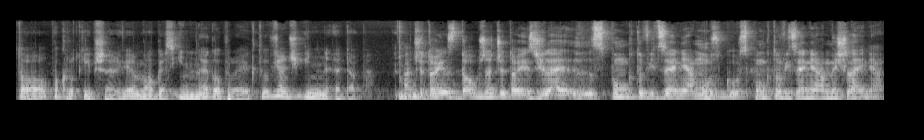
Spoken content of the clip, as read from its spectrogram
to po krótkiej przerwie mogę z innego projektu wziąć inny etap. A czy to jest dobrze, czy to jest źle z punktu widzenia mózgu, z punktu widzenia myślenia?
